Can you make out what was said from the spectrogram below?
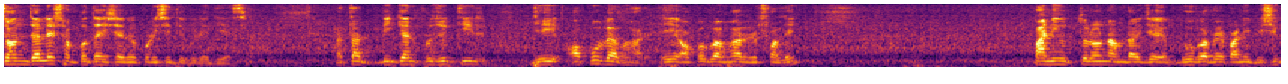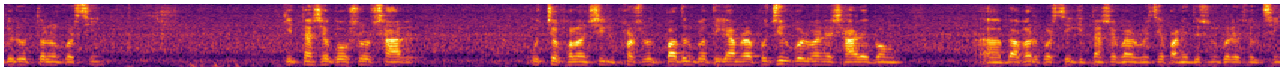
জঞ্জালের সভ্যতা হিসেবে পরিচিতি করে দিয়েছে। অর্থাৎ বিজ্ঞান প্রযুক্তির যে অপব্যবহার, এই অপব্যবহারের ফলে পানি উত্তোলন, আমরা যে ভূগর্ভের পানি বেশি করে উত্তোলন করছি, কীটনাশক ঔষধ, সার উচ্চ ফলনশীল ফসল উৎপাদন করতে গিয়ে আমরা প্রচুর পরিমাণে সার এবং ব্যবহার করছি, কীটনাশক ব্যবহার করছি, পানি দূষণ করে ফেলছি।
